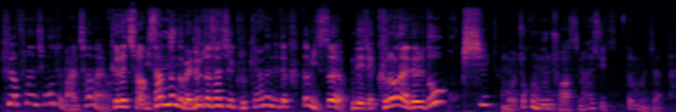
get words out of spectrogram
필러 푸는 친구들 많잖아요. 그렇죠. 2, 3등급 애들도 사실 그렇게 하는 애들 가끔 있어요. 근데 이제 그런 애들도 혹시 뭐 조금 운 좋았으면 할 수 있었던 문제였다.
